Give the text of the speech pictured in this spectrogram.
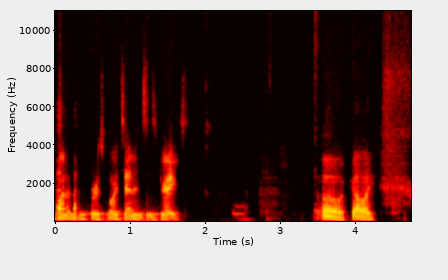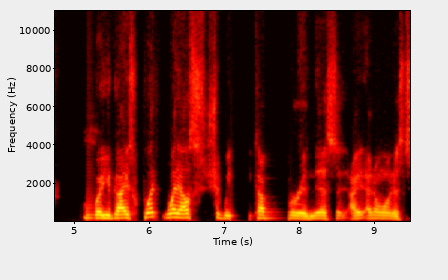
one of the first floor tenants is Drake's. oh golly. Well, you guys, what what else should we cover in this? I, I don't want to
